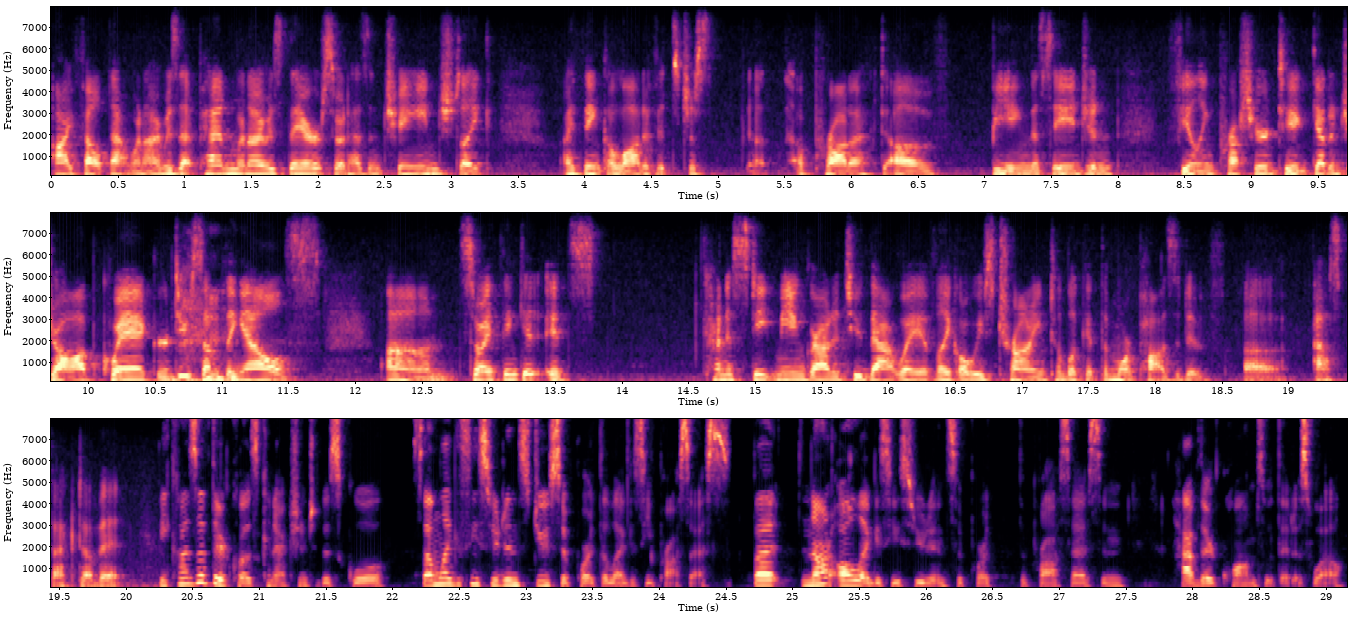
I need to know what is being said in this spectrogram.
I felt that when I was at Penn when I was there, so it hasn't changed. Like, I think a lot of it's just a product of being this age and feeling pressured to get a job quick or do something else. Um, so I think it, it's kind of steeped me in gratitude that way of like always trying to look at the more positive uh, aspect of it. Because of their close connection to the school, some legacy students do support the legacy process. But not all legacy students support the process and have their qualms with it as well.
